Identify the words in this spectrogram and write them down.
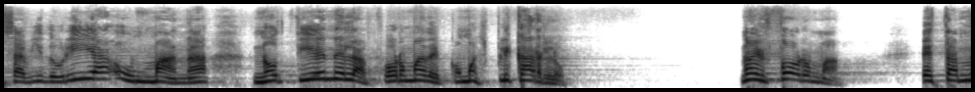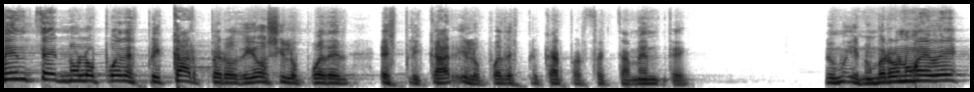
sabiduría, humana no tiene la forma de cómo explicarlo. No hay forma. Esta mente no lo puede explicar, pero Dios sí lo puede explicar y lo puede explicar perfectamente. Y número nueve,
